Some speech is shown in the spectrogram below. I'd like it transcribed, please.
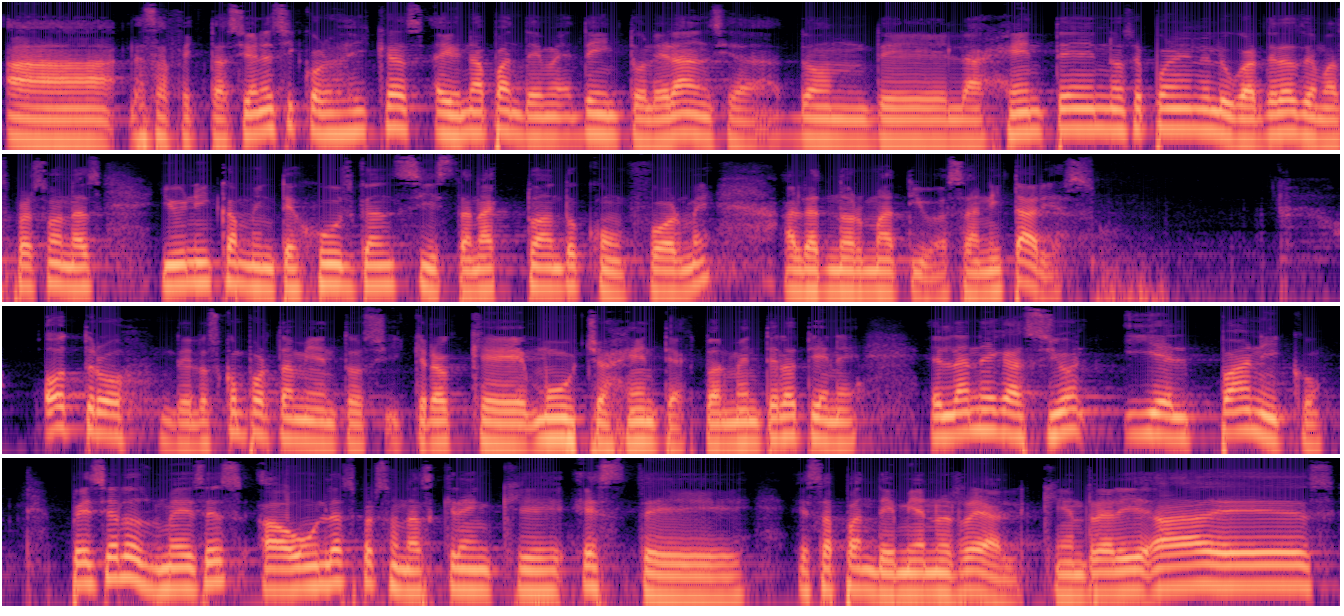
a las afectaciones psicológicas, hay una pandemia de intolerancia, donde la gente no se pone en el lugar de las demás personas y únicamente juzgan si están actuando conforme a las normativas sanitarias. Otro de los comportamientos, y creo que mucha gente actualmente lo tiene, es la negación y el pánico. Pese a los meses, aún las personas creen que este, esta pandemia no es real, que en realidad es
